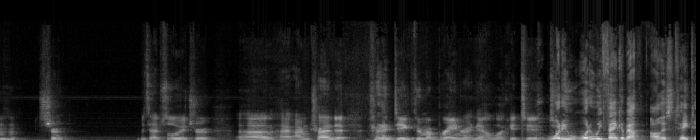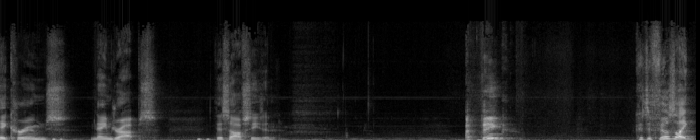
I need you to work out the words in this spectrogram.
Mm-hmm. It's true. It's absolutely true. Um, I, I'm trying to I'm trying to dig through my brain right now, Lucky, to, to What do you, what do we think about all this Tay Tay Crooms name drops this offseason? I think because it feels like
